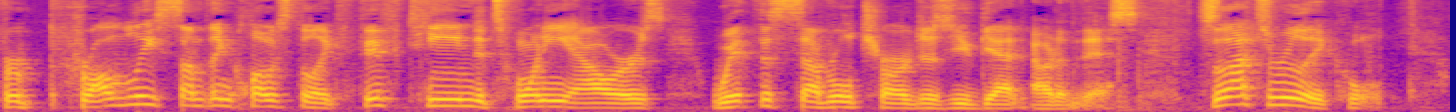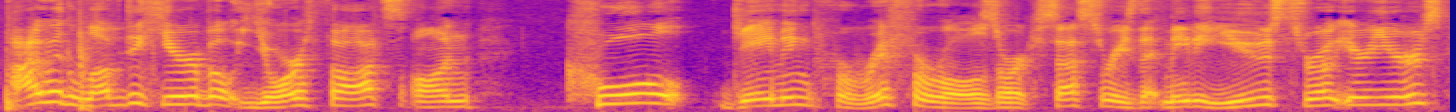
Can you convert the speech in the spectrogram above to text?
for probably something close to like 15 to 20 hours with the several charges you get out of this. So that's really cool. I would love to hear about your thoughts on cool gaming peripherals or accessories that maybe used throughout your years.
